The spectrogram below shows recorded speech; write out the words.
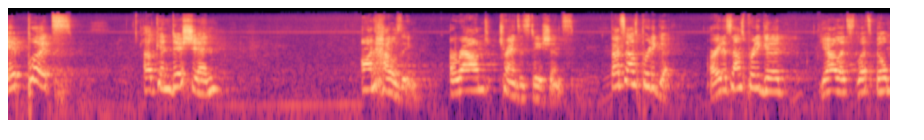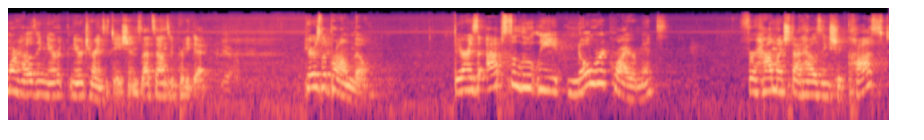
it puts a condition on housing around transit stations. That sounds pretty good. All right, it sounds pretty good. Yeah, let's let's build more housing near near transit stations. That sounds pretty good. Here's the problem though. There is absolutely no requirement for how much that housing should cost,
